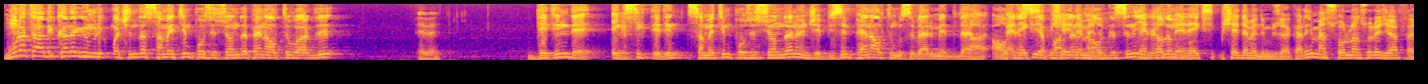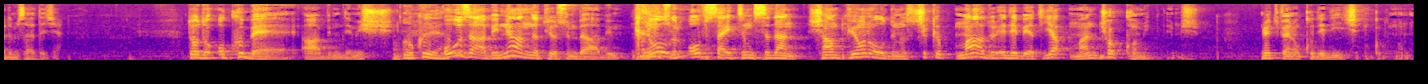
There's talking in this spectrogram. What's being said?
Murat abi Karagümrük maçında Samet'in pozisyonunda penaltı vardı. Evet. Dedin de eksik dedin. Samet'in pozisyondan önce bizim penaltımızı vermediler. Aa, Algısı ben eksik bir şey yapanların demedim. algısını ben, yıkalım. Ben eksik bir şey demedim güzel kardeşim. Ben sorulan soruya cevap verdim sadece. Dodo oku be abim demiş. Oku ya. Oğuz abi ne anlatıyorsun be abim? ne olur offsite'ımsıdan şampiyon oldunuz çıkıp mağdur edebiyatı yapman çok komik demiş. Lütfen oku dediği için okudum onu.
